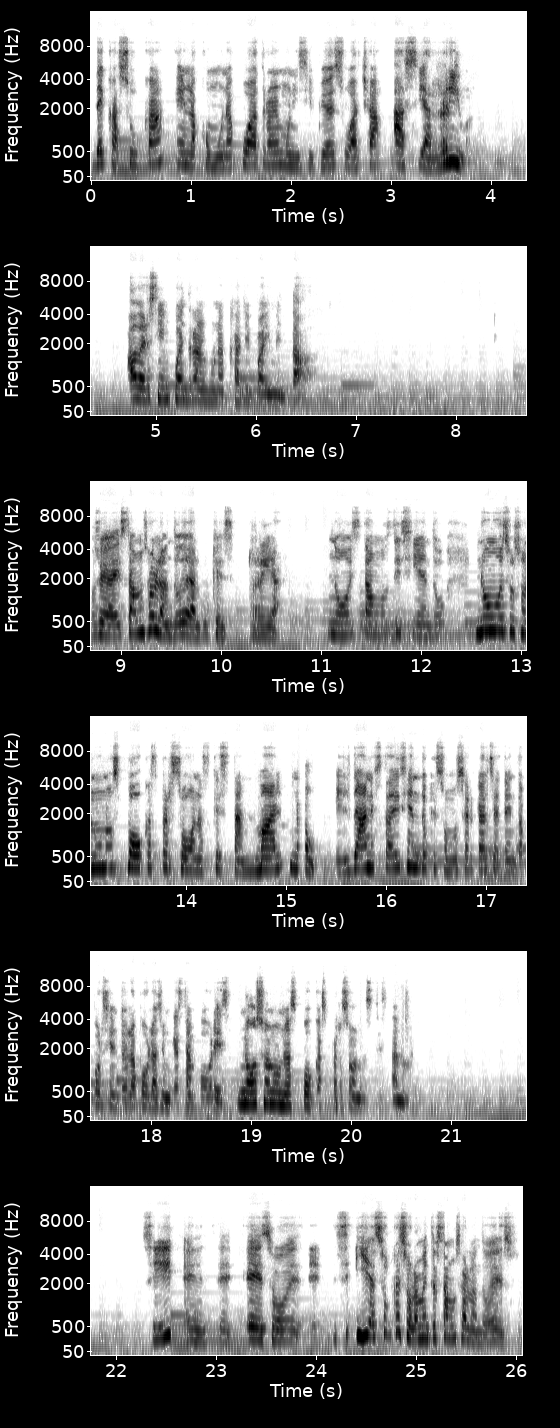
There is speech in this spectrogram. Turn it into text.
de Cazuca en la Comuna 4 del municipio de Suacha hacia arriba, a ver si encuentran alguna calle pavimentada. O sea, estamos hablando de algo que es real. No estamos diciendo, no, esos son unas pocas personas que están mal. No, el DAN está diciendo que somos cerca del 70% de la población que está en pobreza. No son unas pocas personas que están mal. ¿Sí? Eh, eh, eso, eh, y eso que solamente estamos hablando de eso.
